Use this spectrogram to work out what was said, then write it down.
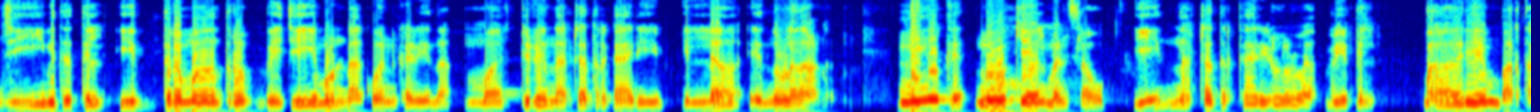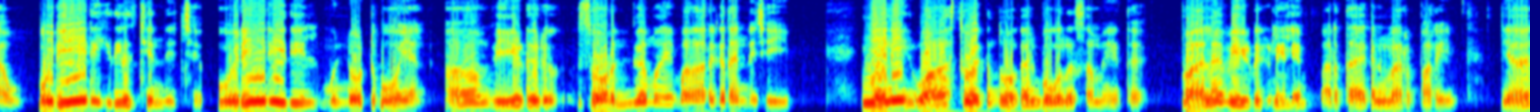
ജീവിതത്തിൽ ഇത്രമാത്രം വിജയം ഉണ്ടാക്കുവാൻ കഴിയുന്ന മറ്റൊരു നക്ഷത്രക്കാരിയും ഇല്ല എന്നുള്ളതാണ്. നിങ്ങൾക്ക് നോക്കിയാൽ മനസ്സിലാവും. ഈ നക്ഷത്രക്കാരികളുള്ള വീട്ടിൽ ഭാര്യയും ഭർത്താവും ഒരേ രീതിയിൽ ചിന്തിച്ച് ഒരേ രീതിയിൽ മുന്നോട്ട് പോയാൽ ആ വീടൊരു സ്വർഗമായി മാറുക തന്നെ ചെയ്യും. ഞാൻ ഈ വാസ്തുവൊക്കെ നോക്കാൻ പോകുന്ന സമയത്ത് പല വീടുകളിലും ഭർത്താക്കന്മാർ പറയും ഞാൻ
